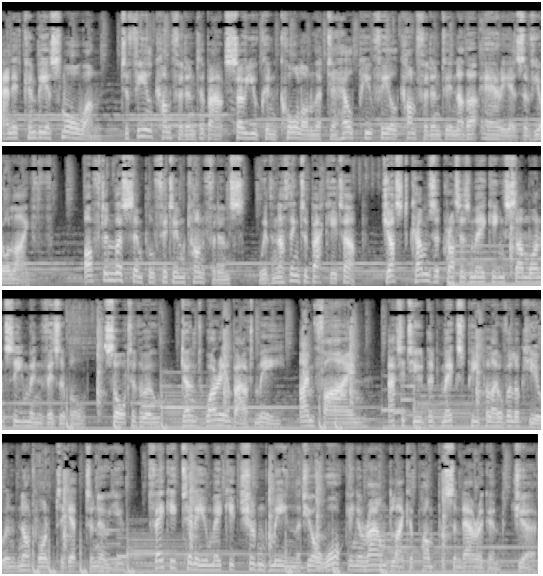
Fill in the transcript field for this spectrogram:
and it can be a small one, to feel confident about so you can call on that to help you feel confident in other areas of your life. Often the simple fit-in confidence, with nothing to back it up, just comes across as making someone seem invisible, sort of oh, don't worry about me, I'm fine, attitude that makes people overlook you and not want to get to know you. Fake it till you make it shouldn't mean that you're walking around like a pompous and arrogant jerk.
